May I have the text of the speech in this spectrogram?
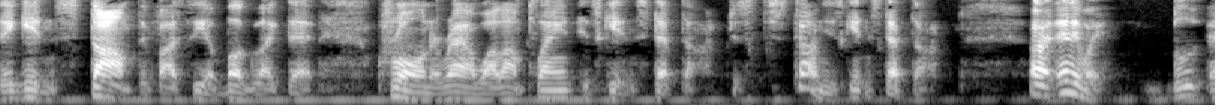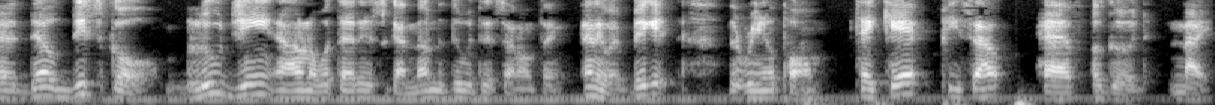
They're getting stomped if I see a bug like that crawling around while I'm playing. It's getting stepped on. Just, just telling you, it's getting stepped on. All right. Anyway, Blue uh, Del Disco, Blue Jean. I don't know what that is. Got nothing to do with this. I don't think. Anyway, Bigott, the Reno poem. Take care. Peace out. Have a good night.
